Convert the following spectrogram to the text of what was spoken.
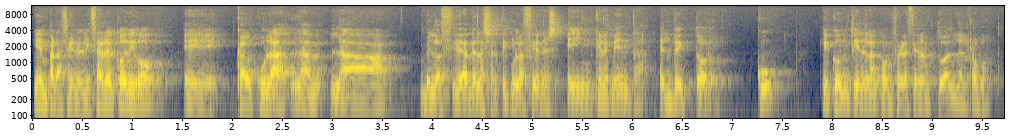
Bien, para finalizar el código, eh, calcula la, velocidad de las articulaciones e incrementa el vector Q que contiene la configuración actual del robot,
